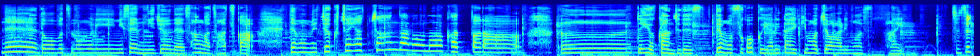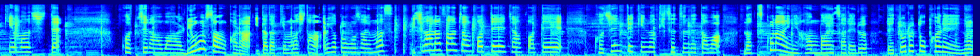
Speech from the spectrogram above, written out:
ねえ、動物の森2020年3月20日。でもめちゃくちゃやっちゃうんだろうな、買ったら。うーんっていう感じです。でもすごくやりたい気持ちはあります。はい。続きまして、こちらは、りょうさんからいただきました。ありがとうございます。石原さん、ちゃんぽてー、ちゃんぽてー。個人的な季節ネタは、夏くらいに販売されるレトルトカレーの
